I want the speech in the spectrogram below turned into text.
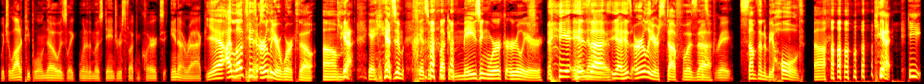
which a lot of people will know is like one of the most dangerous fucking clerics in Iraq. Yeah, I uh, loved his next day. earlier work though. Um, Yeah, yeah, he had some he had some fucking amazing work earlier. his And, uh, uh, yeah, his earlier stuff was uh, great. something to behold. Uh, yeah he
